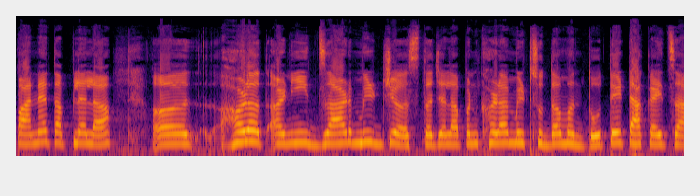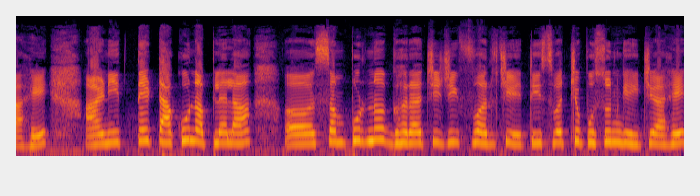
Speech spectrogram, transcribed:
पाण्यात आपल्याला हळद आणि जाड मीठ जे असतं ज्याला आपण खडा मीठसुद्धा म्हणतो ते टाकायचं आहे. आणि ते टाकून आपल्याला संपूर्ण घराची जी फरची आहे ती स्वच्छ पुसून घ्यायची आहे.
